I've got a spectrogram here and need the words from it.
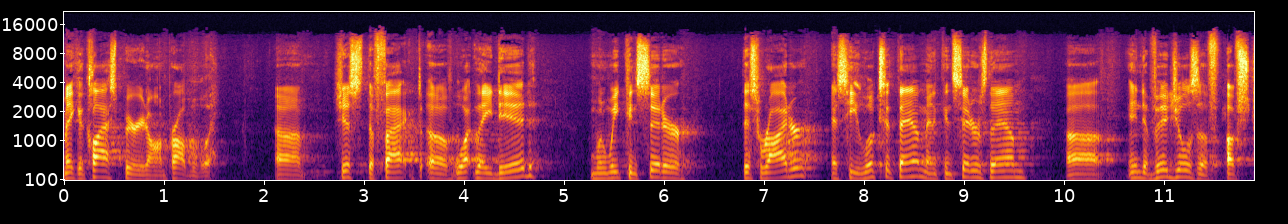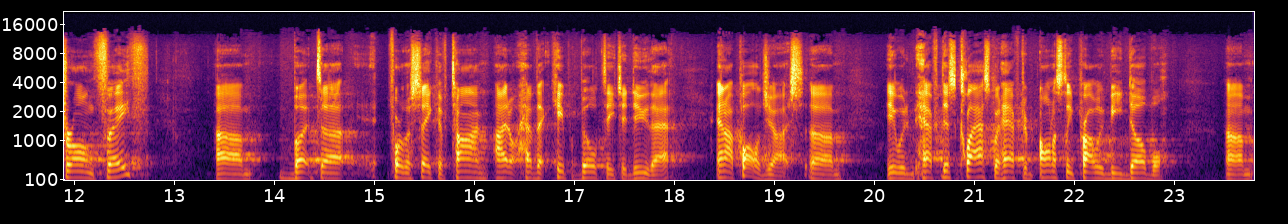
make a class period on, probably. Uh, just the fact of what they did when we consider this writer as he looks at them and considers them uh, individuals of, of strong faith. Um, but uh, for the sake of time, I don't have that capability to do that, and I apologize. Um, it would have this class would have to honestly probably be double, um,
